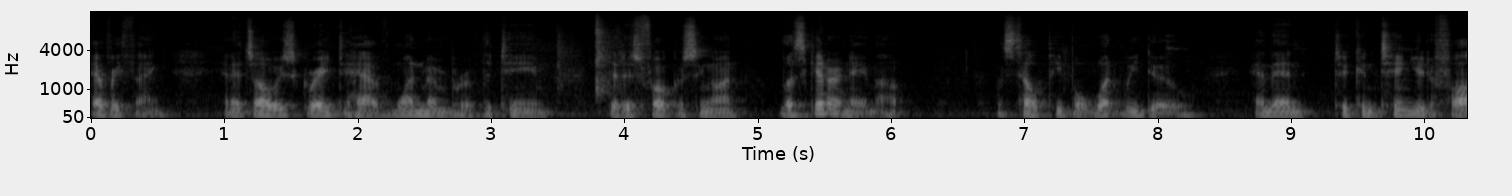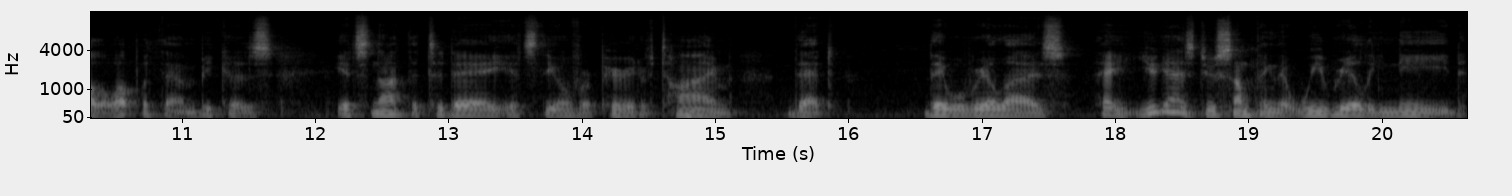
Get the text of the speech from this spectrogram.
everything. And it's always great to have one member of the team that is focusing on, let's get our name out, let's tell people what we do, and then to continue to follow up with them because it's not the today, it's the over a period of time that they will realize, hey, you guys do something that we really need.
